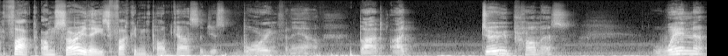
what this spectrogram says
fuck, I'm sorry these fucking podcasts are just boring for now, but I do promise when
